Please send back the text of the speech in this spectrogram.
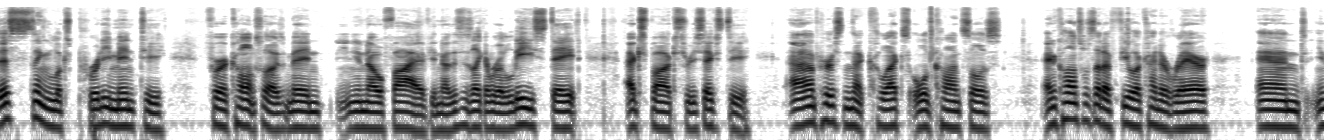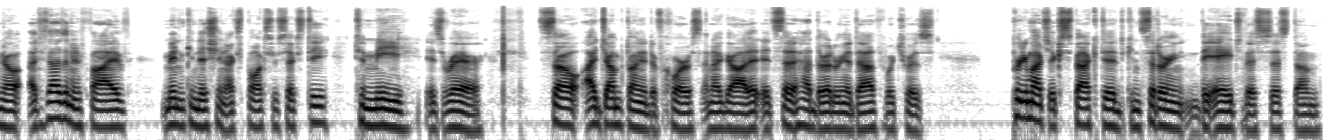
this thing looks pretty minty for a console that was made in 05. You know, this is like a release date Xbox 360. And I'm a person that collects old consoles, and consoles that I feel are kind of rare, and, you know, a 2005 mint condition Xbox 360 to me is rare. So I jumped on it, of course, and I got it. It said it had the Red Ring of Death, which was pretty much expected considering the age of this system.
